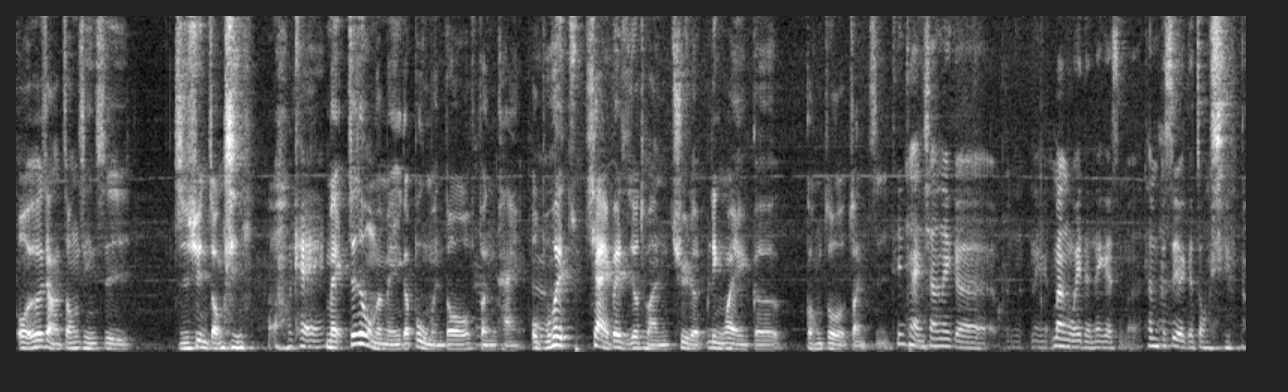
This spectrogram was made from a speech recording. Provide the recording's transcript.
我所讲的中心是职训中心。OK。每就是我们每一个部门都分开，嗯、我不会下一辈子就突然去了另外一个工作转职。听起来很像那个那个漫威的那个什么，他们不是有一个中心吗？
